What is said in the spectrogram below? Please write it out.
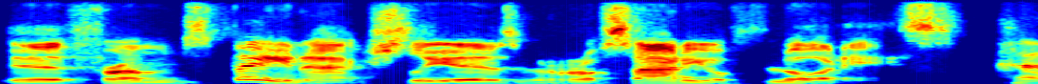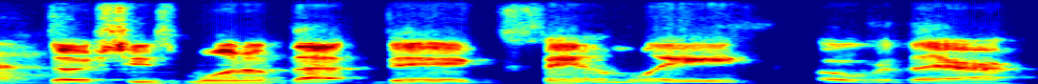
is from Spain actually is Rosario Flores. huh? So she's one of that big family over there.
